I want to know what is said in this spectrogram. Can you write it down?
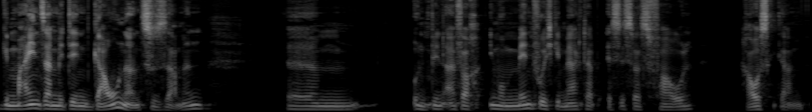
gemeinsam mit den Gaunern zusammen ähm, und bin einfach im Moment, wo ich gemerkt habe, es ist was faul, rausgegangen.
